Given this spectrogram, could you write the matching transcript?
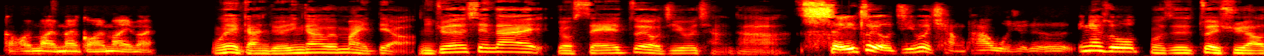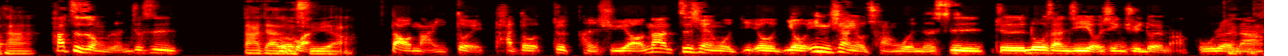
赶快卖一卖，赶快卖一卖。我也感觉应该会卖掉。你觉得现在有谁最有机会抢他？谁最有机会抢他？我觉得应该说，或者是最需要他。他这种人就是大家都需要，到哪一队他都就很需要。那之前我有有印象有传闻的是，就是洛杉矶有兴趣队嘛，湖人啊，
